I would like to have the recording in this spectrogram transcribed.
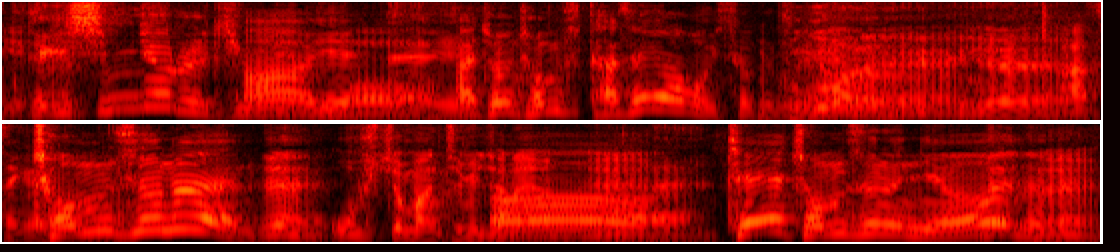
예. 되게 심려를 기울이는 아 예. 네, 예. 아 전 점수 다 생각하고 있었거든요. 궁금하네. 예. 다 생각해보면. 점수는 50점 만점이잖아요. 어, 예. 제 점수는요. 네 네 네.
